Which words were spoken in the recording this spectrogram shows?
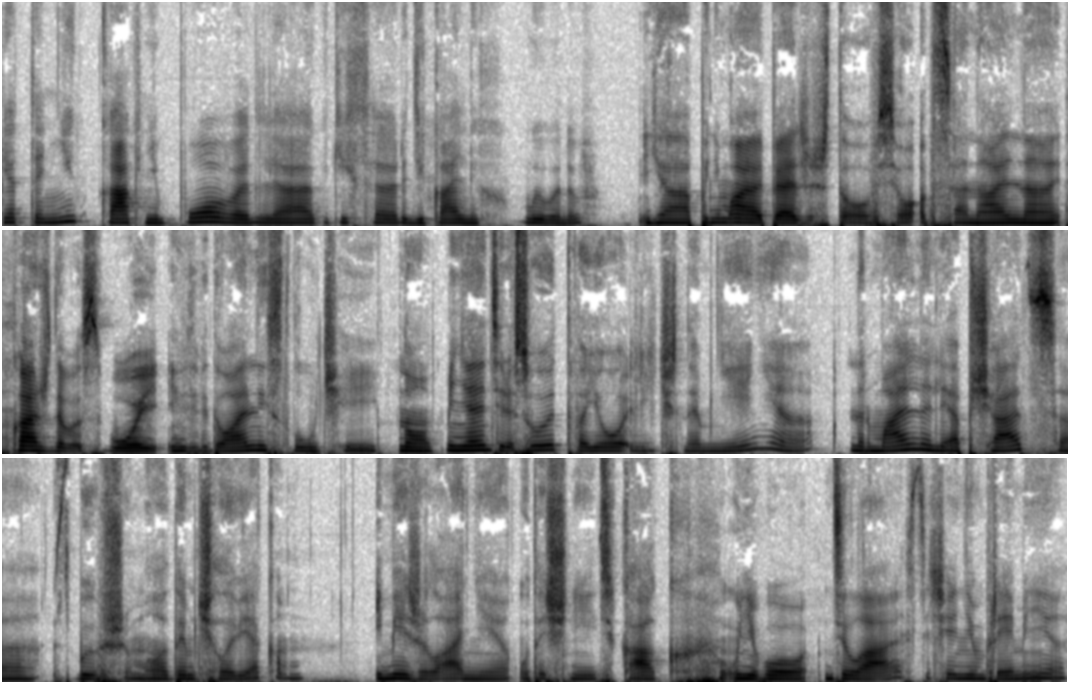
И это никак не повод для каких-то радикальных выводов. Я понимаю, опять же, что все опционально, у каждого свой индивидуальный случай. Но меня интересует твое личное мнение. Нормально ли общаться с бывшим молодым человеком? Иметь желание уточнить, как у него дела с течением времени.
